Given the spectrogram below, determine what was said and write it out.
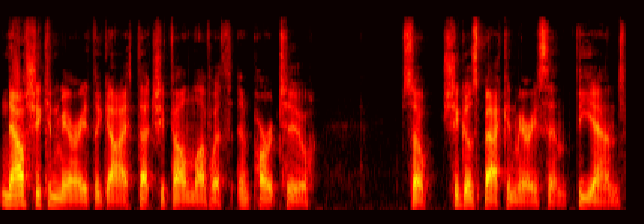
now she can marry the guy that she fell in love with in part two. So she goes back and marries him. The end.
